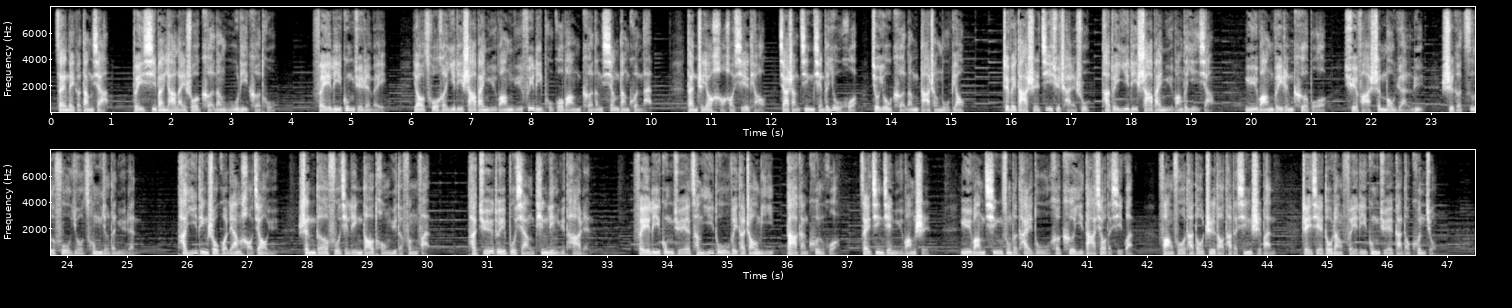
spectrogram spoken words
在那个当下，对西班牙来说可能无利可图。斐利公爵认为，要撮合伊丽莎白女王与菲利普国王可能相当困难，但只要好好协调，加上金钱的诱惑，就有可能达成目标。这位大使继续阐述他对伊丽莎白女王的印象：女王为人刻薄，缺乏深谋远虑。是个自负又聪颖的女人，她一定受过良好教育，深得父亲领导统御的风范。她绝对不想听令于他人。斐利公爵曾一度为她着迷，大感困惑。在觐见女王时，女王轻松的态度和刻意大笑的习惯，仿佛她都知道他的心事般，这些都让斐利公爵感到困窘。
